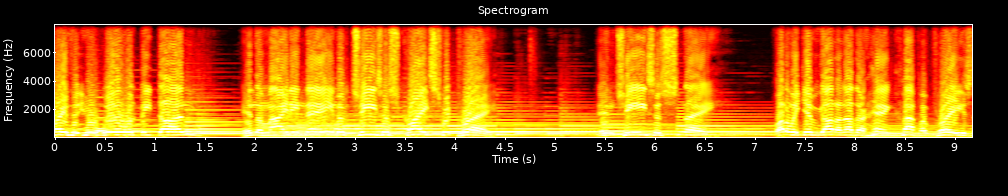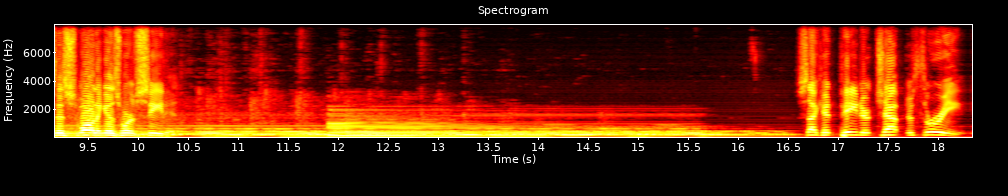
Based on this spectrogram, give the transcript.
pray that your will would be done. In the mighty name of Jesus Christ, we pray. In Jesus' name. Why don't we give God another hand clap of praise this morning as we're seated? Second Peter chapter 3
